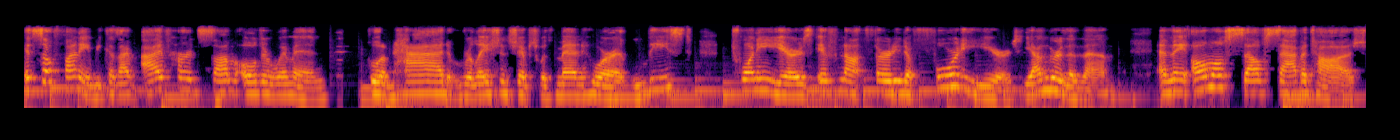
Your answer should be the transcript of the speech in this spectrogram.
it's so funny because i've i've heard some older women who have had relationships with men who are at least 20 years if not 30 to 40 years younger than them and they almost self-sabotage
